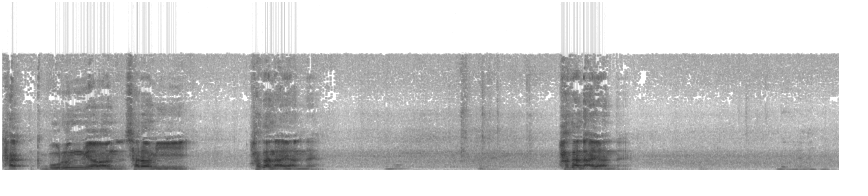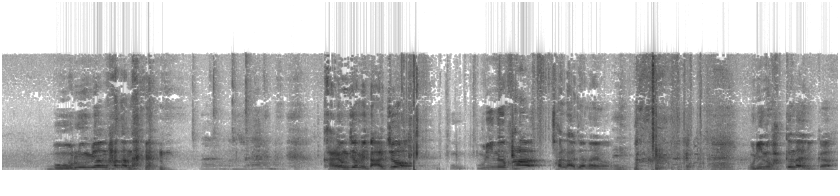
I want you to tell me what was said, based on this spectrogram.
다, 모르면 사람이 화가 나요, 안 나요? 화가 나요, 안 나요? 모르면 화가 나요? 가영점에 나죠? 우리는 화 잘 나잖아요. 우리는 화끈하니까.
